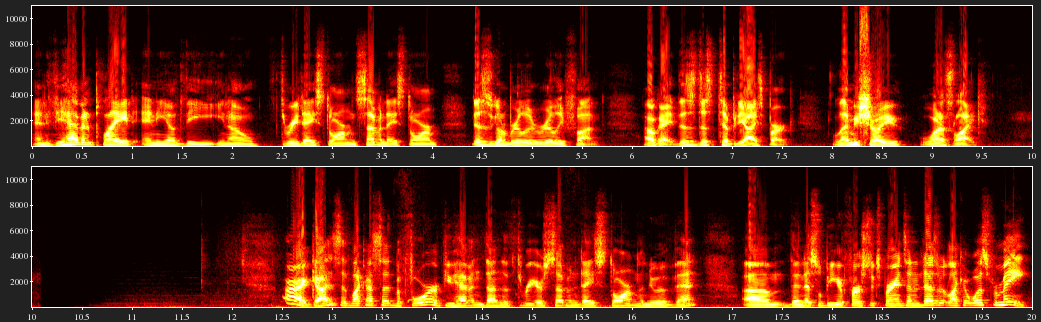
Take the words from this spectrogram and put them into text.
and if you haven't played any of the, you know, three day storm and seven day storm, this is going to be really, really fun. Okay, this is just tip of the iceberg. Let me show you what it's like. Alright guys, like I said before, if you haven't done the 3 or 7 day storm, the new event, um, then this will be your first experience in a desert like it was for me.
